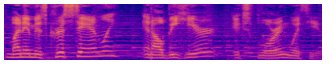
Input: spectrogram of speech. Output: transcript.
My name is Chris Stanley, and I'll be here exploring with you.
